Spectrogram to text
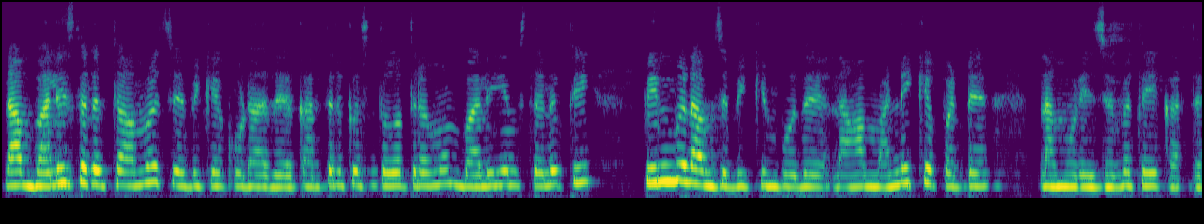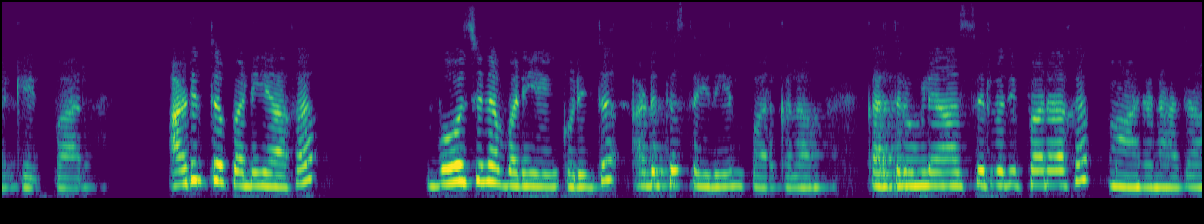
நாம் பலி செலுத்தாமல் ஜெபிக்க கூடாது. கர்த்தருக்கு ஸ்தோத்திரமும் பலியும் செலுத்தி பின்பு நாம் ஜெபிக்கும் போது நாம் மன்னிக்கப்பட்டு நம்முடைய ஜெபத்தை கர்த்தர் கேட்பார். அடுத்த படியாக போஜன பலியை குறித்து அடுத்த செய்தியில் பார்க்கலாம். கருத்தர் உங்களை ஆசீர்வதிப்பாராக மாரநாதா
